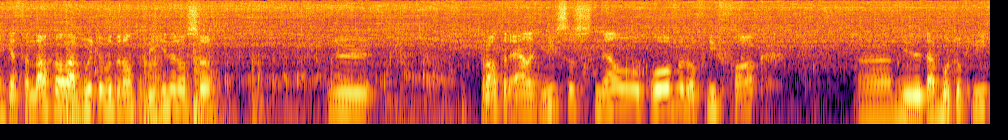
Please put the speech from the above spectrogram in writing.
Ik heb vandaag wel wat moeite voor eraan te beginnen of zo. Nu, ik praat er eigenlijk niet zo snel over, of niet vaak. Uh, niet dat dat moet ook niet.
